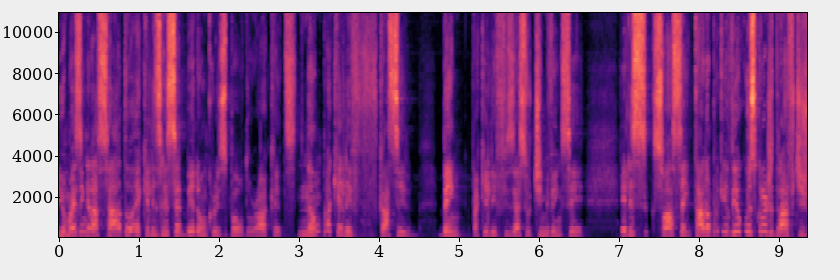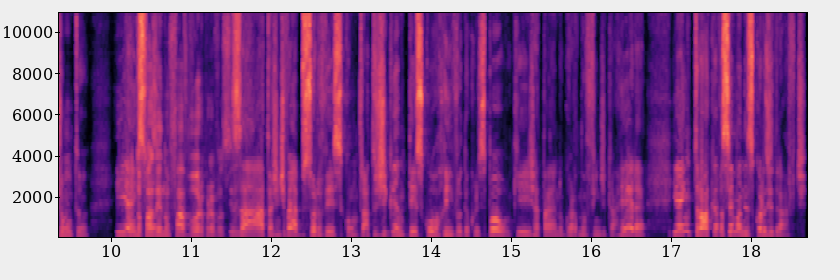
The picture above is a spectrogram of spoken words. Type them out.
E o mais engraçado é que eles receberam o Chris Paul do Rockets não para que ele ficasse bem, para que ele fizesse o time vencer. Eles só aceitaram porque veio com escolha de draft junto. E Eu é tô isso- fazendo um favor para você. Exato, a gente vai absorver esse contrato gigantesco, horrível do Chris Paul, que já está agora no fim de carreira, e aí em troca você manda escolhas de draft.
